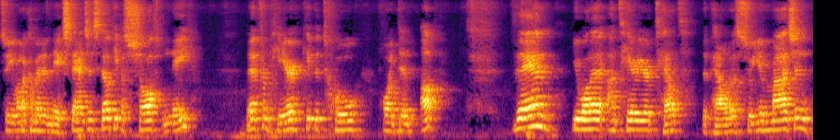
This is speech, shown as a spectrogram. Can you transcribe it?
So you want to come in in the extension, still keep a soft knee. Then from here, keep the toe pointing up. Then you want to anterior tilt the pelvis. So you imagine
